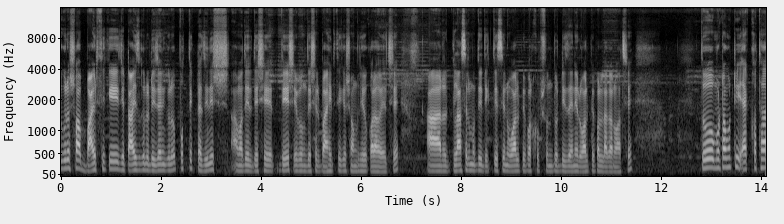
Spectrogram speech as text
এগুলো সব বাইরে থেকে যে টাইলসগুলো ডিজাইনগুলো প্রত্যেকটা জিনিস আমাদের দেশের, দেশ এবং দেশের বাহির থেকে সংগ্রহ করা হয়েছে। আর গ্লাসের মধ্যে দেখতেছেন ওয়ালপেপার খুব সুন্দর ডিজাইনের ওয়ালপেপার লাগানো আছে। তো মোটামুটি এক কথা,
